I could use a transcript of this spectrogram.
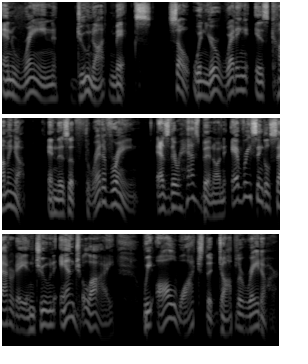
and rain do not mix. So, when your wedding is coming up and there's a threat of rain, as there has been on every single Saturday in June and July, we all watch the Doppler radar,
